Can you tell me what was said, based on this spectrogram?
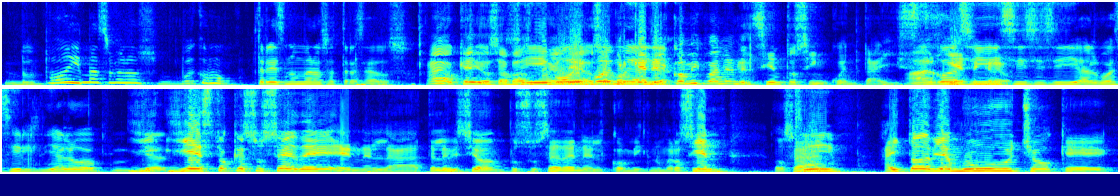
Voy más o menos, voy como tres números atrasados. Ah, ok, o sea, vas Sí, muy al voy- día. O sea, voy muy porque en el cómic van en el 157. Algo así, creo. sí, sí, sí, algo así. Ya luego. Y, ya- y esto que sucede en la televisión, pues sucede en el cómic número 100. O sea, Sí. hay todavía mucho que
